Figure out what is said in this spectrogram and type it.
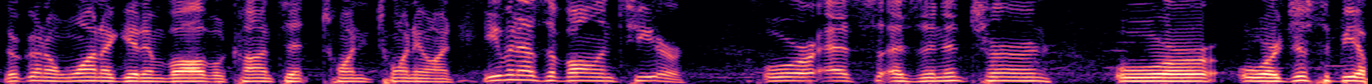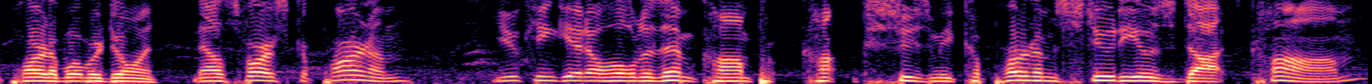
They're going to want to get involved with Content 2021, even as a volunteer, or as as an intern, or or just to be a part of what we're doing. Now, as far as Capernaum, you can get a hold of them. Comp, com, excuse me, CapernaumStudios.com.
